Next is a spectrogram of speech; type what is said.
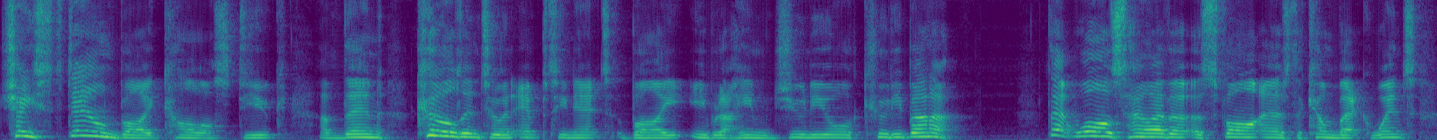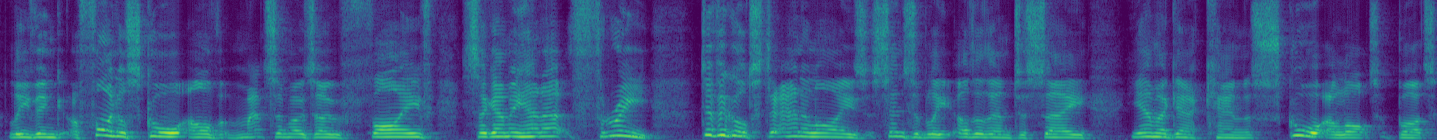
chased down by Carlos Duke, and then curled into an empty net by Ibrahim Junior Kuribara. That was, however, as far as the comeback went, leaving a final score of Matsumoto 5, Sagamihara 3. Difficult to analyse sensibly other than to say Yamaga can score a lot, but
